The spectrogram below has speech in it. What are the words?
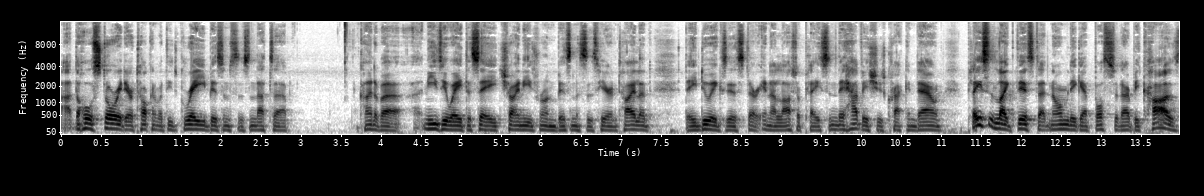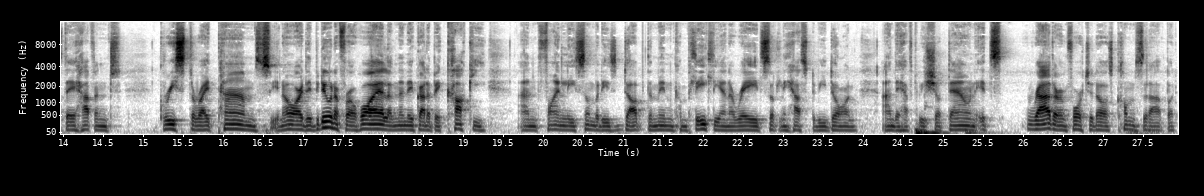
uh, the whole story they're talking about these grey businesses, and that's a kind of a, an easy way to say Chinese run businesses here in Thailand. They do exist. They're in a lot of places and they have issues cracking down. Places like this that normally get busted are because they haven't greased the right palms, you know, or they've been doing it for a while and then they've got a bit cocky and finally somebody's dobbed them in completely and a raid suddenly has to be done and they have to be shut down. It's rather unfortunate it comes to that, but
